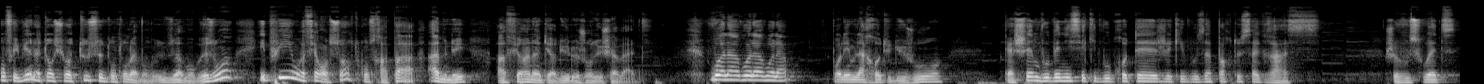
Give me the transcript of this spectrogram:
On fait bien attention à tout ce dont on a, nous avons besoin. Et puis on va faire en sorte qu'on ne sera pas amené à faire un interdit le jour du Shabbat. Voilà, voilà, voilà. Pour les mlachot du jour, qu'Hachem vous bénisse et qu'il vous protège et qu'il vous apporte sa grâce. Je vous souhaite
